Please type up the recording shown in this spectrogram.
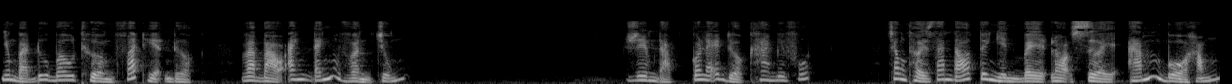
Nhưng bà Dubow thường phát hiện được và bảo anh đánh vần chúng. Jim đọc có lẽ được 20 phút. Trong thời gian đó tôi nhìn bề lọ sưởi ám bùa hóng,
